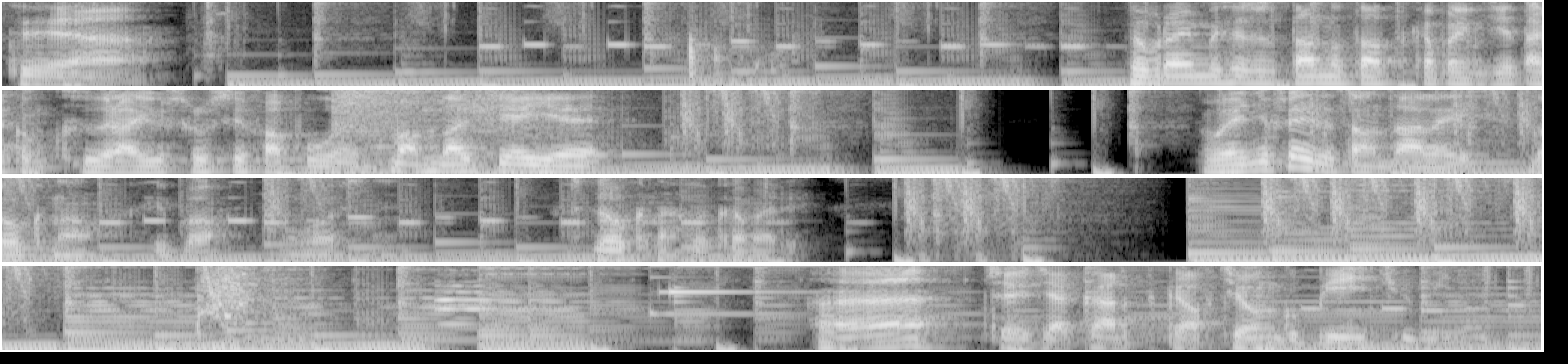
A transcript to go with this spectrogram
Ta. Dobra, i myślę, że ta notatka będzie taką, która już ruszy fabułę. Mam nadzieję. Bo ja nie przejdę tam dalej, do okna, chyba. No właśnie. Czy do okna, do kamery. E? Trzecia kartka w ciągu 5 minut.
